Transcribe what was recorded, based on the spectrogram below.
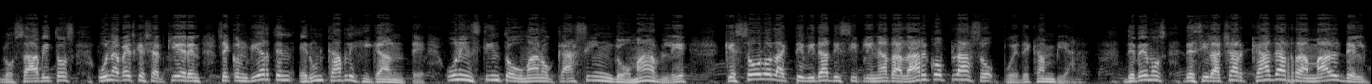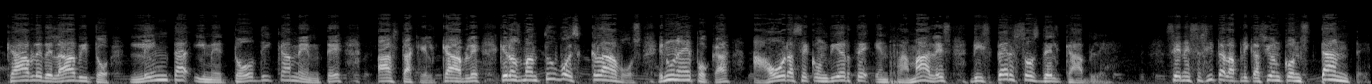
Los hábitos, una vez que se adquieren, se convierten en un cable gigante, un instinto humano casi indomable que solo la actividad disciplinada a largo plazo puede cambiar. Debemos deshilachar cada ramal del cable del hábito lenta y metódicamente hasta que el cable que nos mantuvo esclavos en una época ahora se convierte en ramales dispersos del cable se necesita la aplicación constante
